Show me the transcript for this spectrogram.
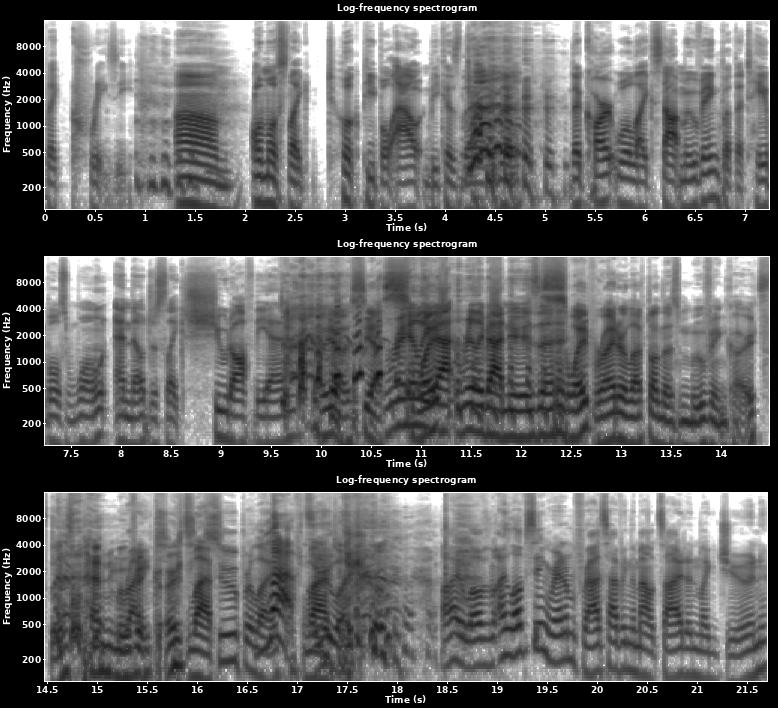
like crazy. Um, almost like took people out because the, the the cart will like stop moving, but the tables won't, and they'll just like shoot off the end. Oh, yes, yes. really swipe, bad, really bad news. swipe right or left on those moving carts. Those pen moving Right. carts. Left. Super light. Left. Left. You like- I love them. I love seeing random frats having them outside in like June.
